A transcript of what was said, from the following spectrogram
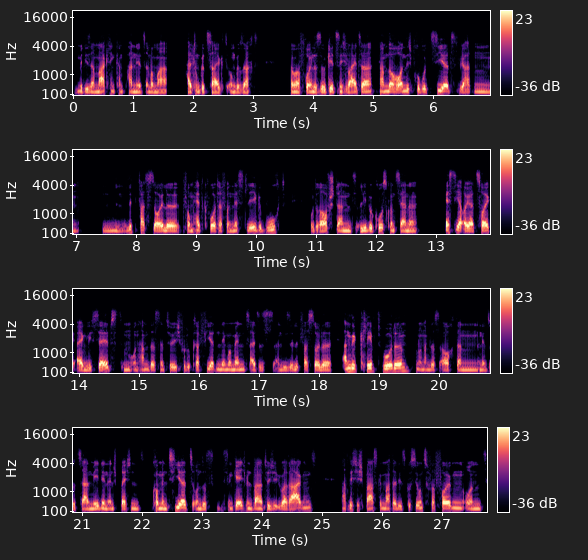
mit dieser Marketingkampagne jetzt einfach mal Haltung gezeigt und gesagt, hör mal Freunde, so geht's nicht weiter. Haben da auch ordentlich provoziert. Wir hatten eine Litfaßsäule vom Headquarter von Nestlé gebucht, wo drauf stand, liebe Großkonzerne, esst ihr euer Zeug eigentlich selbst und haben das natürlich fotografiert in dem Moment, als es an diese Litfaßsäule angeklebt wurde und haben das auch dann in den sozialen Medien entsprechend kommentiert und das, das Engagement war natürlich überragend. Hat richtig Spaß gemacht, da die Diskussion zu verfolgen und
